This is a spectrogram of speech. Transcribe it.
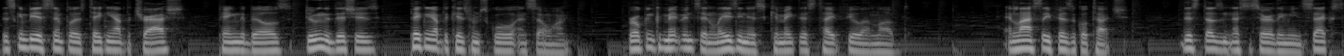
This can be as simple as taking out the trash, paying the bills, doing the dishes, picking up the kids from school, and so on. Broken commitments and laziness can make this type feel unloved. And lastly, physical touch. This doesn't necessarily mean sex.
